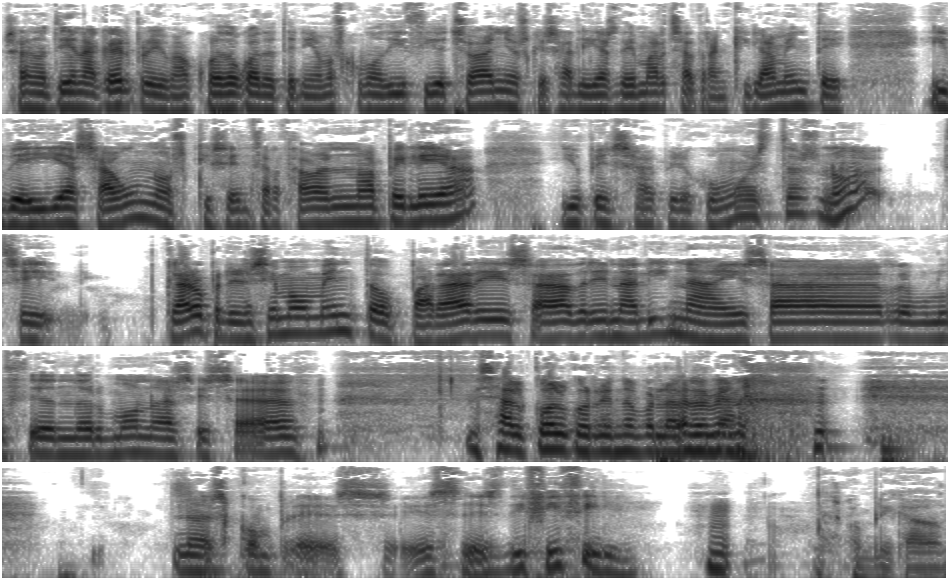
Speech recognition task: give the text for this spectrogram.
sea, no tiene nada que ver, pero yo me acuerdo cuando teníamos como 18 años que salías de marcha tranquilamente y veías a unos que se enzarzaban en una pelea, yo pensaba, pero ¿cómo estos, no? Sí, claro, pero en ese momento parar esa adrenalina, esa revolución de hormonas, esa... Es alcohol corriendo por la vena. no es, es, es, es difícil. Es complicado,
